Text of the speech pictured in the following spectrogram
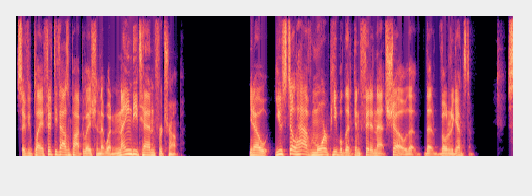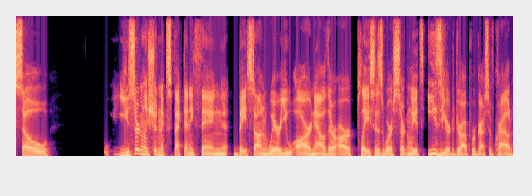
So if you play a 50,000 population that went 90-10 for Trump, you know, you still have more people that can fit in that show that that voted against him. So you certainly shouldn't expect anything based on where you are now. There are places where certainly it's easier to draw a progressive crowd,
